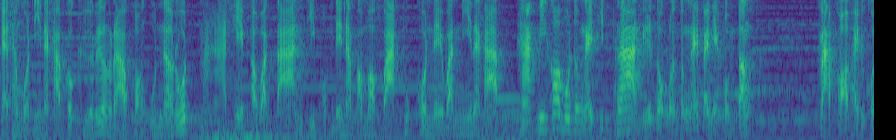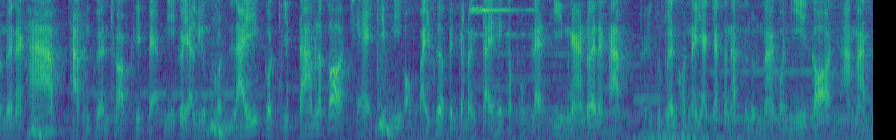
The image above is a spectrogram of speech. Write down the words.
และทั้งหมดนี้นะครับก็คือเรื่องราวของอุณรุตมหาเทพอวตารที่ผมได้นำเอามาฝากทุกคนในวันนี้นะครับ หากมีข้อมูลตรงไหนผิดพลาด หรือตกหล่นตรงไหนไปเนี่ยผมต้อง กราบขออภัยทุกคนด้วยนะครับ ถ้าเพื่อนๆชอบคลิปแบบนี้ก็อย่าลืมกดไลค์กดติดตาม แล้วก็แชร์คลิปนี้ออกไปเพื่อเป็นกำลังใจให้กับผมและทีมงานด้วยนะครับ หรือเพื่อนๆคนไหนอยากจะสนับสนุนมากกว่านี้ ก็สามารถส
